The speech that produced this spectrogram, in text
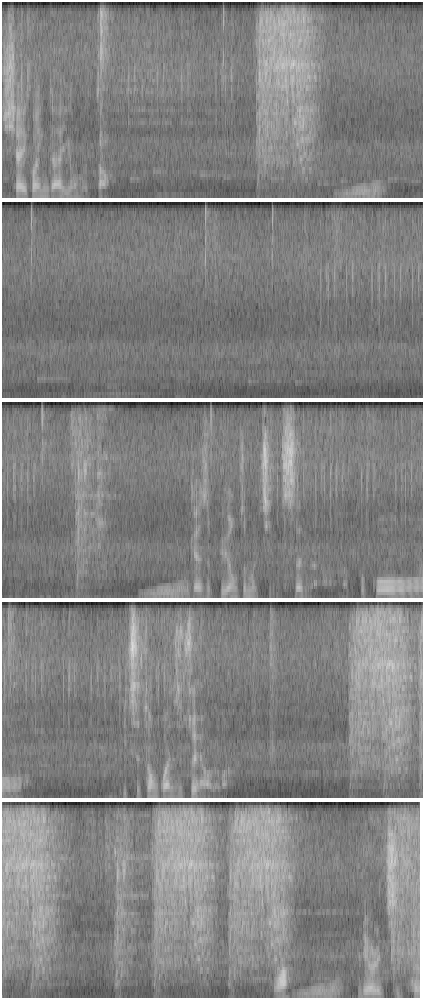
下一关应该还用得到。应该是不用这么谨慎了。不过一次通关是最好的嘛。哇，留了几颗？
